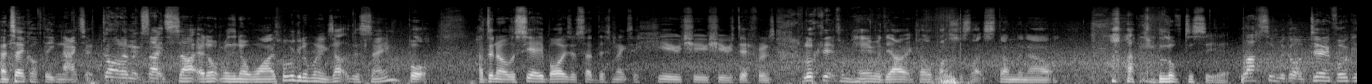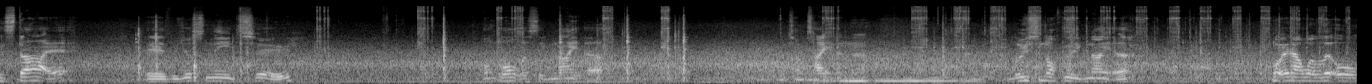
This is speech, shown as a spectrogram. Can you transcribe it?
and take off the igniter. God, I'm excited to start. I don't really know why. It's probably going to run exactly the same, but I don't know, the CA boys have said this makes a huge, huge, huge difference. Look at it from here with the R8 coil packs just like standing out. Love to see it. Last thing we've got to do before we can start it is we just need to unbolt this igniter, which I'm tightening there, loosen off the igniter, put in our little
